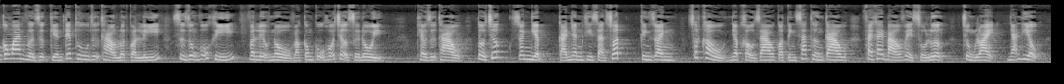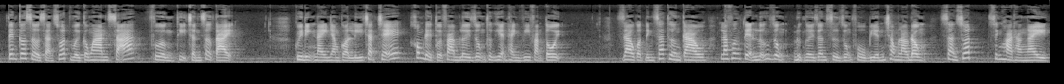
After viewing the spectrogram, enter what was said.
Công an vừa dự kiến tiếp thu dự thảo luật quản lý sử dụng vũ khí, vật liệu nổ và công cụ hỗ trợ sửa đổi. Theo dự thảo, tổ chức, doanh nghiệp, cá nhân khi sản xuất, kinh doanh, xuất khẩu, nhập khẩu dao có tính sát thương cao phải khai báo về số lượng, chủng loại, nhãn hiệu, tên cơ sở sản xuất với công an xã, phường, thị trấn sở tại. Quy định này nhằm quản lý chặt chẽ, không để tội phạm lợi dụng thực hiện hành vi phạm tội. Dao có tính sát thương cao là phương tiện lưỡng dụng được người dân sử dụng phổ biến trong lao động, sản xuất, sinh hoạt hàng ngày.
